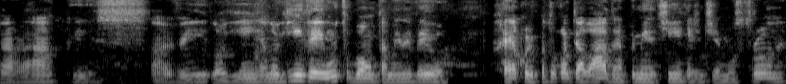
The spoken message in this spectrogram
Garapes. Davi. Login. A login veio muito bom também, né? Veio recorde para todo quanto é lado, né? Pimentinha que a gente mostrou, né?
